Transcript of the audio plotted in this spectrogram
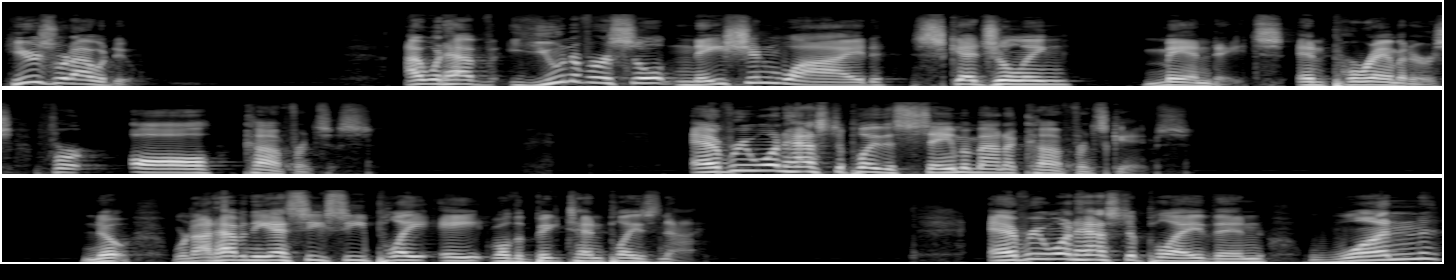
Here's what I would do I would have universal nationwide scheduling mandates and parameters for all conferences. Everyone has to play the same amount of conference games. No, we're not having the SEC play eight while the Big Ten plays nine. Everyone has to play then one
